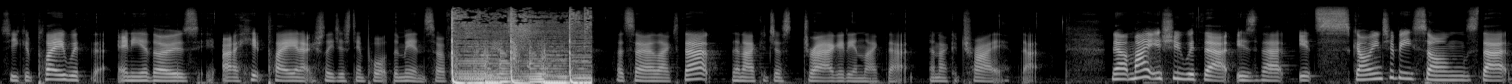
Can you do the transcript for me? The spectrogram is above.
So, you could play with any of those, uh, hit play, and actually just import them in. So, if let's say I liked that, then I could just drag it in like that and I could try that. Now, my issue with that is that it's going to be songs that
